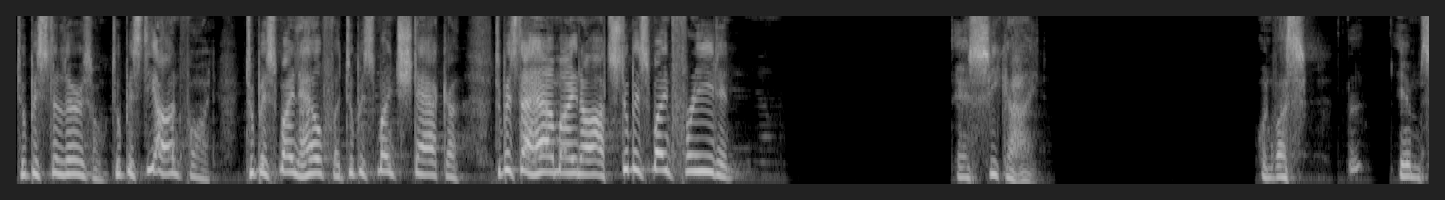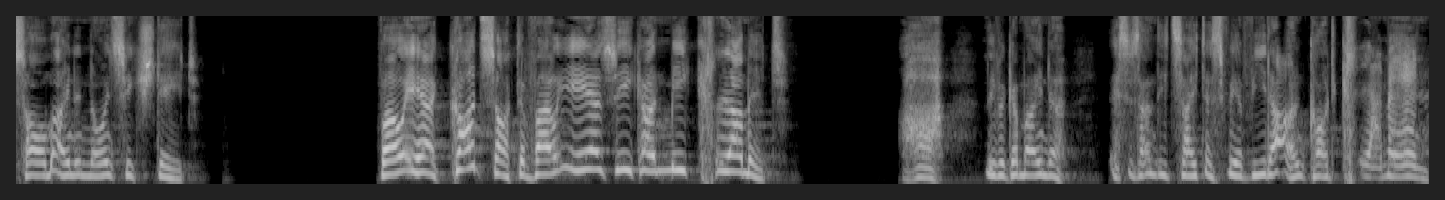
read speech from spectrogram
Du bist die Lösung, du bist die Antwort, du bist mein Helfer, du bist mein Stärker, du bist der Herr, mein Arzt, du bist mein Frieden. Der ist Sicherheit. Und was im Psalm 91 steht, weil er, Gott sagte, weil er sich an mich klammert. Ah, liebe Gemeinde, es ist an die Zeit, dass wir wieder an Gott klammern.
